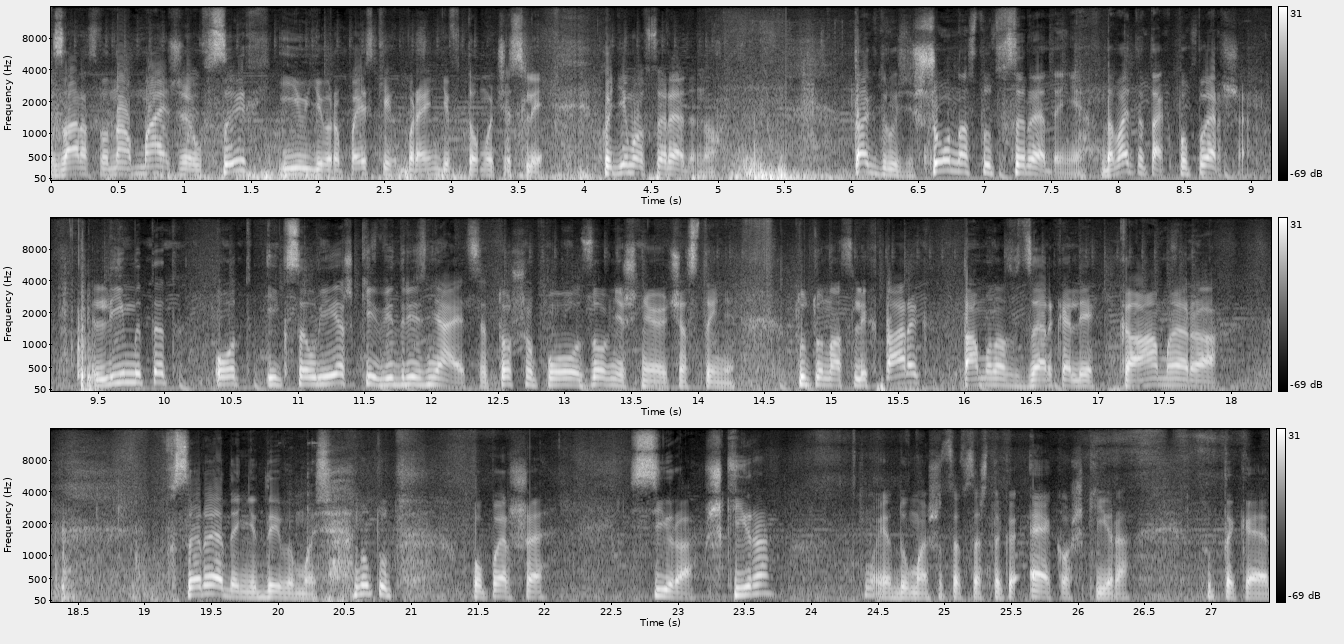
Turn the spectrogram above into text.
Зараз вона майже у всіх і у європейських брендів в тому числі. Ходімо всередину. Так, друзі, що у нас тут всередині? Давайте так, по-перше, Limited від XLE відрізняється. То, що по зовнішньої частині. Тут у нас ліхтарик, там у нас в дзеркалі камера. Всередині дивимось. Ну тут, по-перше, сіра шкіра. Ну, я думаю, що це все ж таки еко-шкіра. Тут таке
